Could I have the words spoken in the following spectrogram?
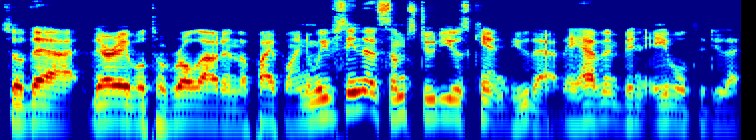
so that they're able to roll out in the pipeline. And we've seen that some studios can't do that. They haven't been able to do that.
